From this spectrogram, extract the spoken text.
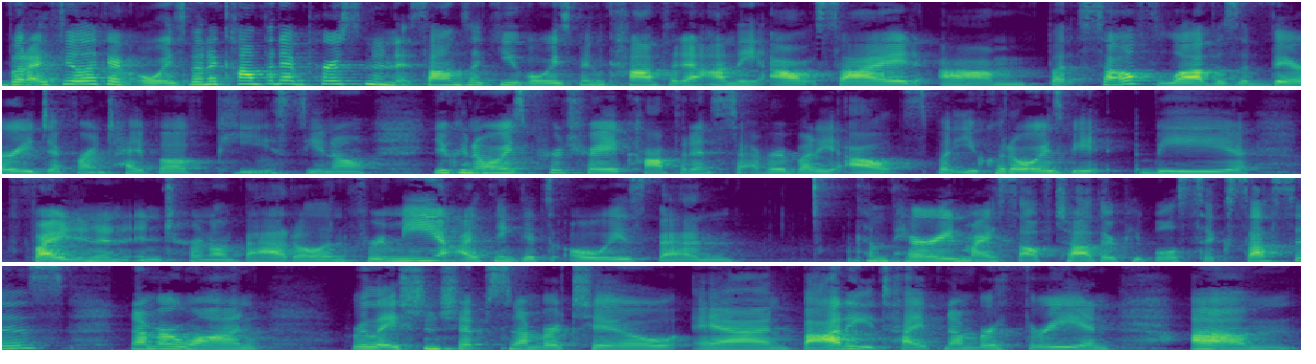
but I feel like I've always been a confident person, and it sounds like you've always been confident on the outside. Um, but self love is a very different type of piece. You know, you can always portray confidence to everybody else, but you could always be be fighting an internal battle. And for me, I think it's always been comparing myself to other people's successes. Number one, relationships number two and body type number three. And um,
